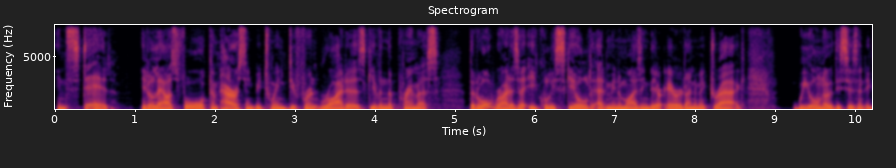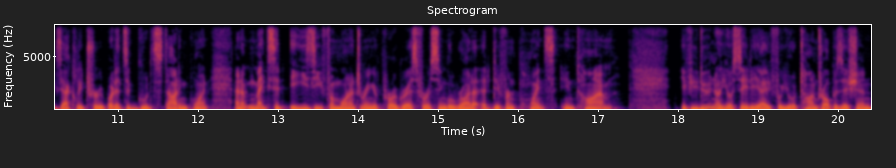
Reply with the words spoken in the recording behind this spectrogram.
Instead, it allows for comparison between different riders given the premise that all riders are equally skilled at minimizing their aerodynamic drag. We all know this isn't exactly true, but it's a good starting point, and it makes it easy for monitoring of progress for a single rider at different points in time. If you do know your CDA for your time trial position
